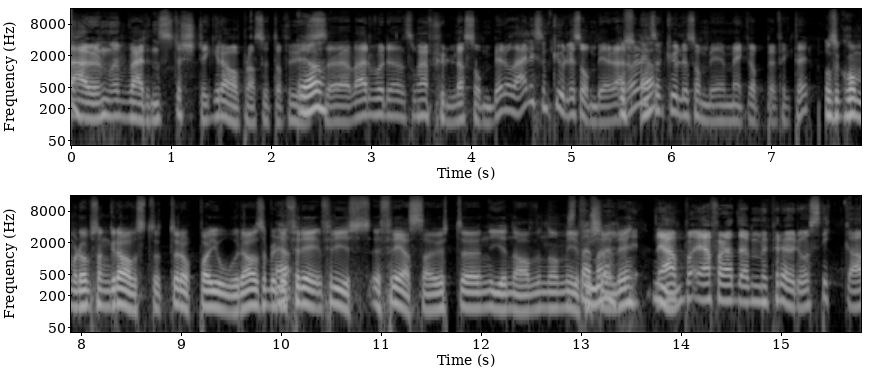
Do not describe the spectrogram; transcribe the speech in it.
Det er jo en verdens største gravplass utafor Ja. huset der, hvor, som er full av zombier. Og det er liksom kule zombier der, Også- og liksom kule zombie-makeup-effekter. Og så kommer det opp sånn gravstøtter opp av jorda, og så blir Ja. det fre, frys, fresa ut uh, nye navn og mye Stemmer forskjellig. Ja, Mhm. ja, for de prøver jo å stikke Da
